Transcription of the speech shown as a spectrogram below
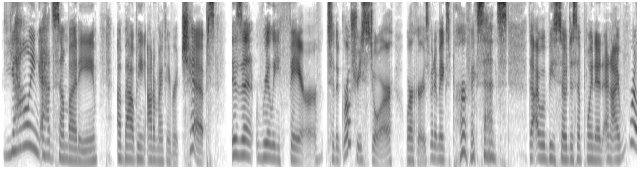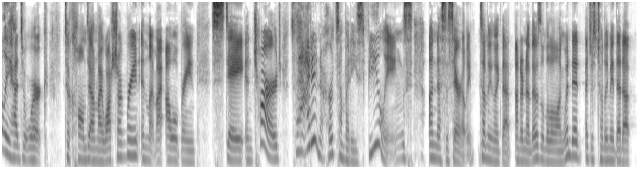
Yelling at somebody about being out of my favorite chips isn't really fair to the grocery store workers, but it makes perfect sense that I would be so disappointed. And I really had to work to calm down my watchdog brain and let my owl brain stay in charge so that I didn't hurt somebody's feelings unnecessarily. Something like that. I don't know. That was a little long winded. I just totally made that up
